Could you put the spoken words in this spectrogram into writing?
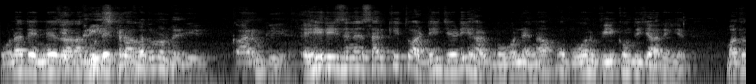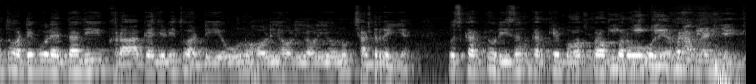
ਉਹਨਾਂ ਦੇ ਇੰਨੇ ਜ਼ਿਆਦਾ ਗੋਡੇ ਖਰਾਬ ਖਤਮ ਹੁੰਦਾ ਜੀ? ਕਾਰਨ ਕੀ ਹੈ? ਇਹੀ ਰੀਜ਼ਨ ਹੈ ਸਰ ਕਿ ਤੁਹਾਡੀ ਜਿਹੜੀ ਬੋਨ ਹੈ ਨਾ ਉਹ ਬੋਨ ਵੀਕ ਹੁੰਦੀ ਜਾ ਰਹੀ ਹੈ। ਮਤਲਬ ਤੁਹਾਡੇ ਕੋਲ ਇਦਾਂ ਦੀ ਖੁਰਾਕ ਹੈ ਜਿਹੜੀ ਤੁਹਾਡੀ ਉਹਨੂੰ ਹੌਲੀ ਹੌਲੀ ਹੌਲੀ ਉਹਨੂੰ ਛੱਡ ਰਹੀ ਹੈ। ਉਸ ਕਰਕੇ ਉਹ ਰੀਜ਼ਨ ਕਰਕੇ ਬਹੁਤ ਪ੍ਰੋਪਰ ਹੋ ਕੀ ਰਿਹਾ। ਖੁਰਾਕ ਲੈਣੀ ਚਾਹੀਦੀ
